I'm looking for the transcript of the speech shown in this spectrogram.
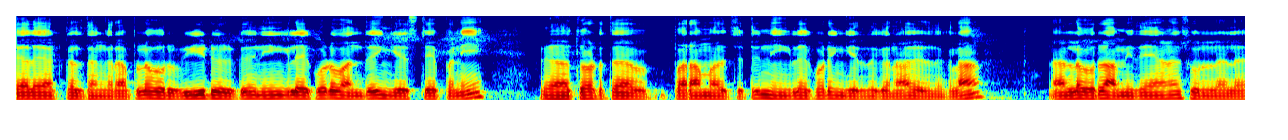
வேலையாட்கள் தங்குறாப்புல ஒரு வீடு இருக்குது. நீங்களே கூட வந்து இங்கே ஸ்டே பண்ணி தோட்டத்தை பராமரிச்சுட்டு நீங்களே கூட இங்கே இருந்துக்கிறனால இருந்துக்கலாம். நல்ல ஒரு அமைதியான சூழ்நிலையில்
